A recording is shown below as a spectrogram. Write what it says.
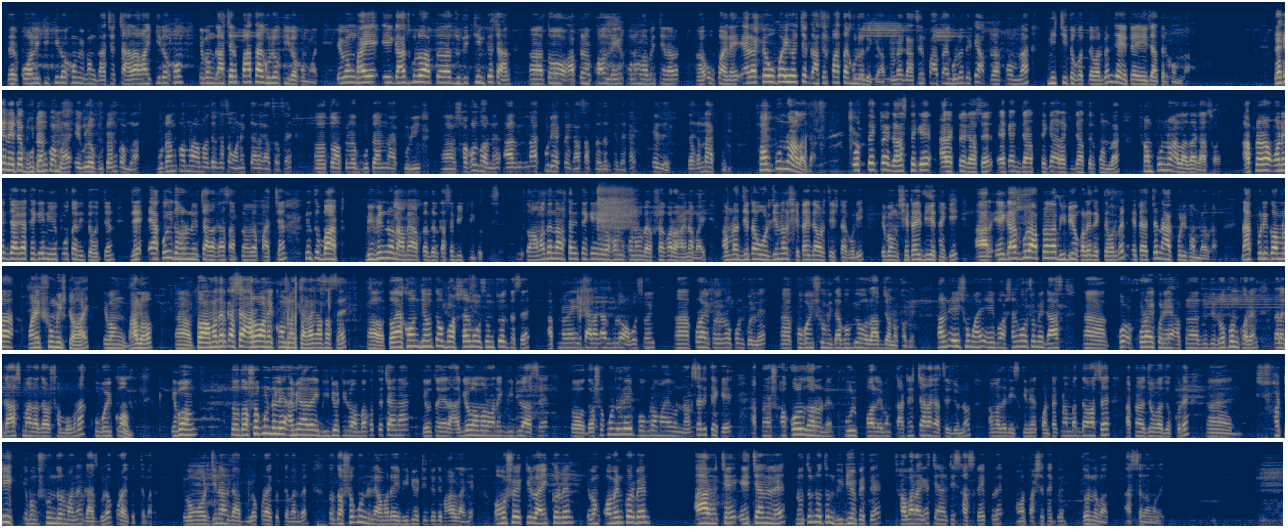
গাছের কোয়ালিটি কীরকম এবং গাছের চারা হয় কীরকম এবং গাছের পাতাগুলো কীরকম হয়? এবং ভাই, এই গাছগুলো আপনারা যদি চিনতে চান তো আপনার ফল দেখে কোনোভাবে চেনার উপায় নেই। এর একটা উপায় হচ্ছে গাছের পাতাগুলো দেখে। আপনারা গাছের পাতাগুলো দেখে আপনারা কমলা নিশ্চিত করতে পারবেন যে এটা এই জাতের কমলা। দেখেন এটা ভুটান কমলা, এগুলো ভুটান কমলা। ভুটান কমলা আমাদের কাছে অনেক চারা গাছ আছে। তো আপনারা ভুটান, নাগপুরি সকল ধরনের, আর নাগপুরি একটা গাছ আপনাদেরকে দেখায় এই যে, দেখেন নাগপুরি, সম্পূর্ণ আলাদা। প্রত্যেকটা গাছ থেকে আরেকটা গাছের, এক এক জাত থেকে আরেক জাতের কমলা সম্পূর্ণ আলাদা গাছ হয়। আপনারা অনেক জায়গা থেকে নিয়ে প্রতারিত হচ্ছেন যে একই ধরনের চারা গাছ আপনারা পাচ্ছেন, কিন্তু বাট বিভিন্ন নামে আপনাদের কাছে বিক্রি করতেছে। তো আমাদের নার্সারি থেকে এরকম কোনো ব্যবসা করা হয় না ভাই। আমরা যেটা অরিজিনাল সেটাই দেওয়ার চেষ্টা করি এবং সেটাই দিয়ে থাকি। আর এই গাছগুলো আপনারা ভিডিও কলে দেখতে পারবেন। এটা হচ্ছে নাগপুরি কমলার গাছ। নাগপুরি কমলা অনেক সুমিষ্ট হয় এবং ভালো। তো আমাদের কাছে আরও অনেক কমলার চারা গাছ আছে। তো এখন যেহেতু বর্ষার মৌসুম চলতেছে, আপনারা এই চারা গাছগুলো অবশ্যই ক্রয় করে রোপণ করলে খুবই সুবিধাভোগী ও লাভজনক হবে। কারণ এই সময় এই বর্ষার মৌসুমে গাছ ক্রয় করে আপনারা যদি রোপণ করেন, তাহলে গাছ মারা যাওয়ার সম্ভাবনা খুবই কম। এবং তো দর্শক মন্ডলী, আমি আর এই ভিডিওটি লম্বা করতে চাই না, যেহেতু এর আগেও আমার অনেক ভিডিও আছে। তো দর্শক মন্ডলী বগুড়া এবং নার্সারি থেকে আপনারা সকল ধরনের ফুল, ফল এবং কাঠের চারা গাছের জন্য আমাদের স্ক্রিনে কন্ট্যাক্ট নাম্বার দেওয়া আছে। আপনারা যোগাযোগ করে সঠিক এবং সুন্দর মানের গাছগুলো ক্রয় করতে পারেন। এবং অরিজিনাল জাতগুলো ক্রয় করতে পারবেন। তো দর্শক মন্ডলী, আমার এই ভিডিওটি যদি ভালো লাগে, অবশ্যই একটি লাইক করবেন এবং কমেন্ট করবেন। আর হচ্ছে এই চ্যানেলে নতুন নতুন ভিডিও পেতে সবার আগে চ্যানেলটি সাবস্ক্রাইব করে আমার পাশে থাকবেন। ধন্যবাদ। আসসালামু আলাইকুম।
